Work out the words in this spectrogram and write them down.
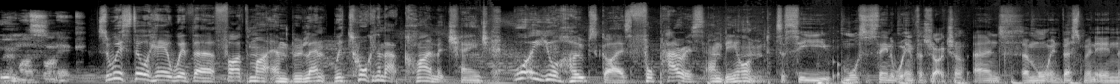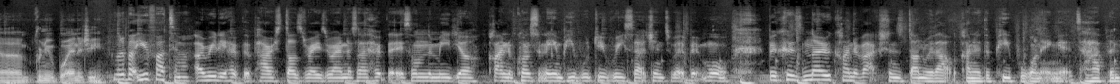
Uma Sonic. So we're still here with uh, Fatima and Bülent. We're talking about climate change. What are your hopes, guys, for Paris and beyond? To see more sustainable infrastructure and uh, more investment in uh, renewable energy. What about you, Fatima? I really hope that Paris does raise awareness. I hope that it's on the media kind of constantly and people do research into it a bit more because no kind of action is done without kind of the people wanting it to happen.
